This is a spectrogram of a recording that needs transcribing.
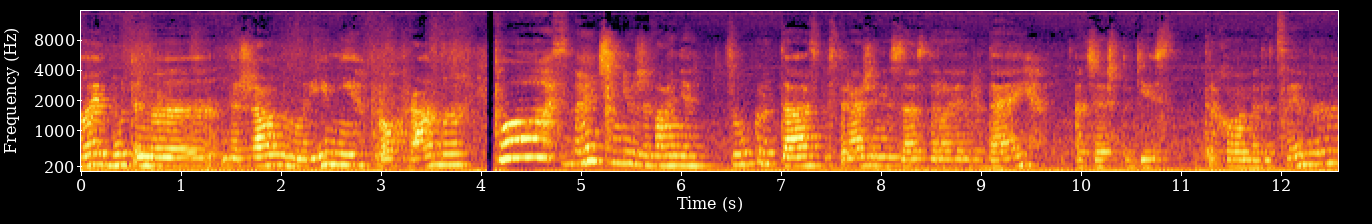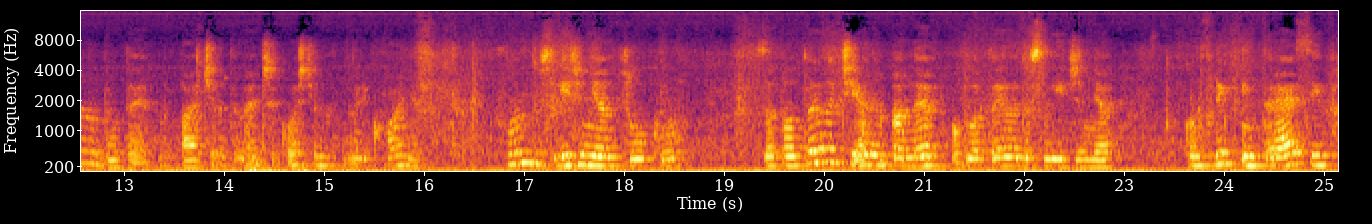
Має бути на державному рівні програма по зменшенню вживання цукру та спостереженню за здоров'ям людей. Адже ж тоді страхова медицина буде виплачувати менше коштів на лікування. Фонд дослідження цукру. Заплатили чинним, а не оплатили дослідження. Конфлікт інтересів.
